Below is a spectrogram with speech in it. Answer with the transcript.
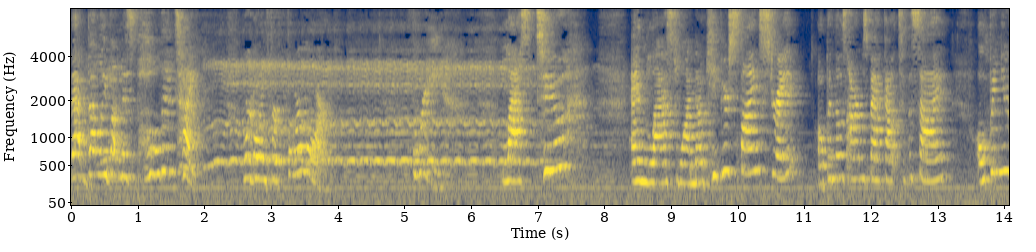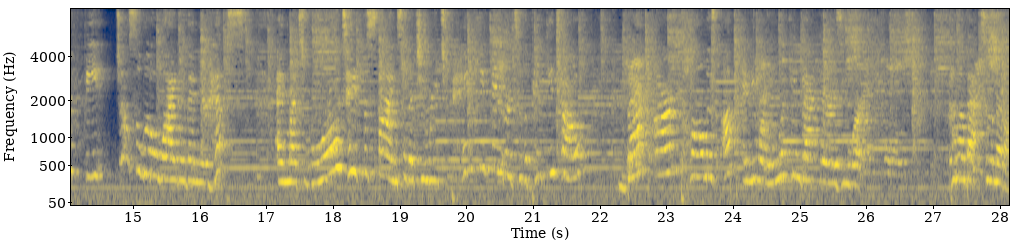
That belly button is pulled in tight. We're going for four more. Three. Last two. And last one. Now keep your spine straight. Open those arms back out to the side. Open your feet just a little wider than your hips. And let's rotate the spine so that you reach pinky finger to the pinky toe. Back arm, palm is up, and you are looking back there as you work. Come on back to the middle.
